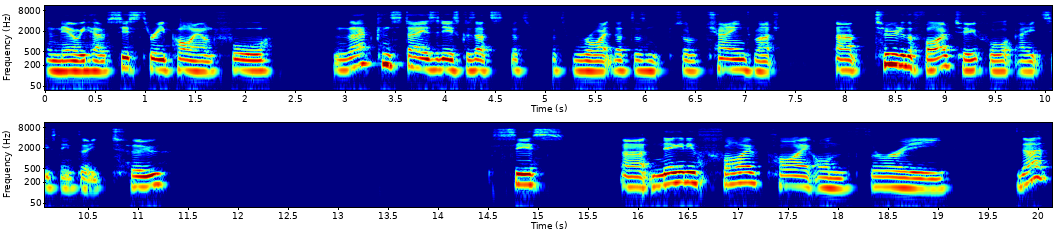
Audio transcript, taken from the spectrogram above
And now we have cis 3 pi on 4. That can stay as it is because that's, that's, that's right. That doesn't sort of change much. Uh, 2 to the 5, 2, 4, 8, 16, 32. Cis, uh, negative 5 pi on 3 that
